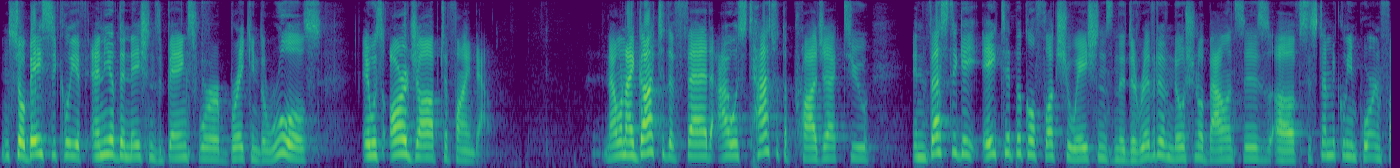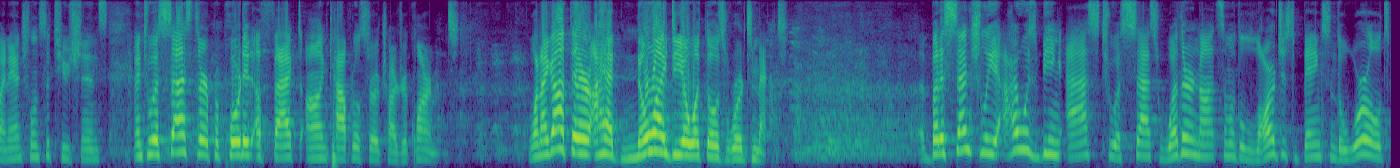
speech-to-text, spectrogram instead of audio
And so basically, if any of the nation's banks were breaking the rules, it was our job to find out. Now, when I got to the Fed, I was tasked with the project to investigate atypical fluctuations in the derivative notional balances of systemically important financial institutions and to assess their purported effect on capital surcharge requirements. When I got there, I had no idea what those words meant. But essentially, I was being asked to assess whether or not some of the largest banks in the world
